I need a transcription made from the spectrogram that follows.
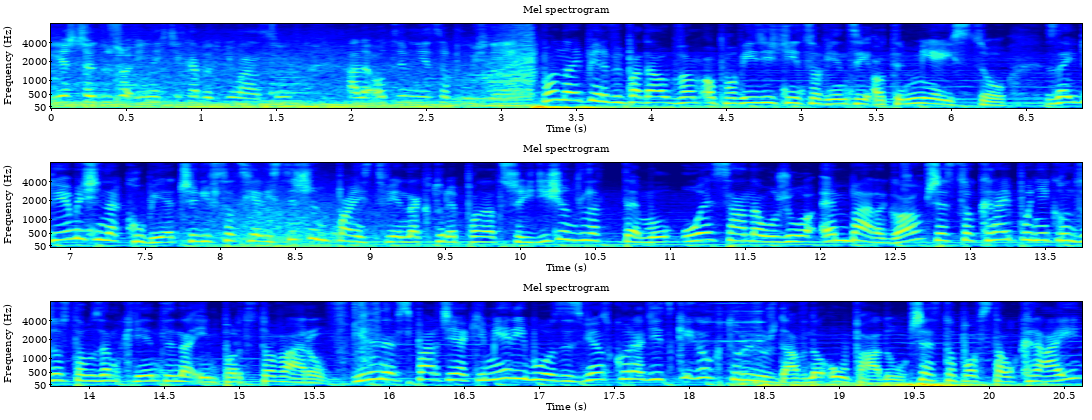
i jeszcze dużo innych ciekawych niuansów, ale o tym nieco później. Bo najpierw wypadałoby wam opowiedzieć nieco więcej o tym miejscu. Znajdujemy się na Kubie, czyli w socjalistycznym państwie, na które ponad 60 lat temu USA nałożyło embargo, przez co kraj poniekąd został zamknięty na import towarów. Jedyne wsparcie, jakie mieli, było ze Związku Radzieckiego, który już dawno upadł. Przez to powstał kraj,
